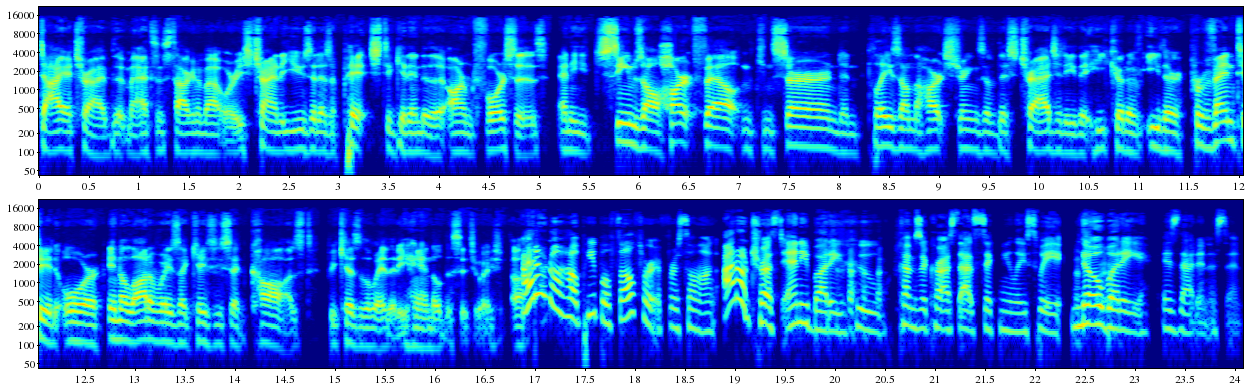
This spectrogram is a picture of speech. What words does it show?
diatribe that Matson's talking about, where he's trying to use it as a pitch to get into the armed forces. And he seems all heartfelt and concerned and plays on the heartstrings of this tragedy that he could have either prevented or, in a lot of ways, like Casey said, caused because of the way that he handled the situation. Ugh. I don't know how people fell for it for so long. I don't trust anybody who comes across that sickeningly sweet. That's Nobody is that innocent.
